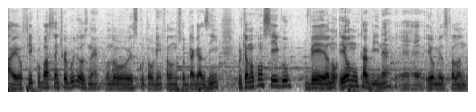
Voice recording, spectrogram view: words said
Ah, eu fico bastante orgulhoso, né? Quando eu escuto alguém falando sobre a Gazin, porque eu não consigo ver, eu, não, eu nunca vi, né? É, eu mesmo falando,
